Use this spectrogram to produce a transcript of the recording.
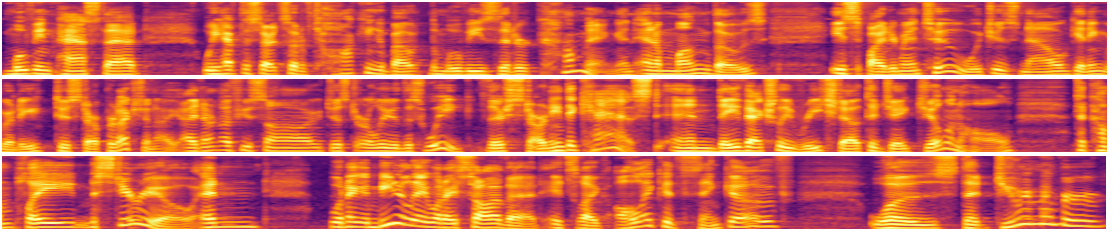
moving past that, we have to start sort of talking about the movies that are coming. And, and among those is Spider Man 2, which is now getting ready to start production. I, I don't know if you saw just earlier this week, they're starting to cast, and they've actually reached out to Jake Gyllenhaal to come play Mysterio. And when I immediately when I saw that, it's like all I could think of was that do you remember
